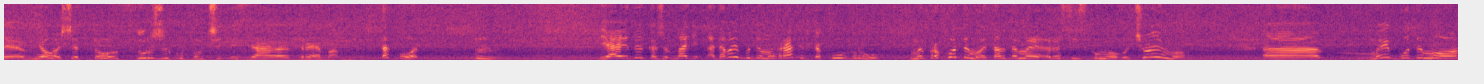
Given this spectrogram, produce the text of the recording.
е, в нього ще того суржику повчитися треба. Так от, я йду і кажу, Владік, а давай будемо грати в таку гру. Ми проходимо, і там, де ми російську мову чуємо, е, ми будемо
